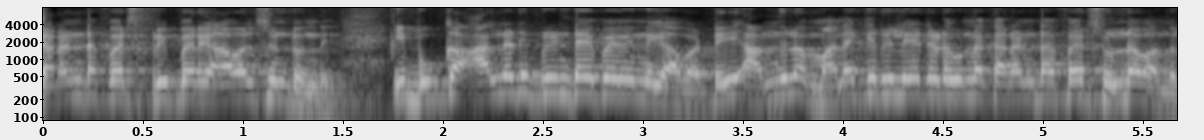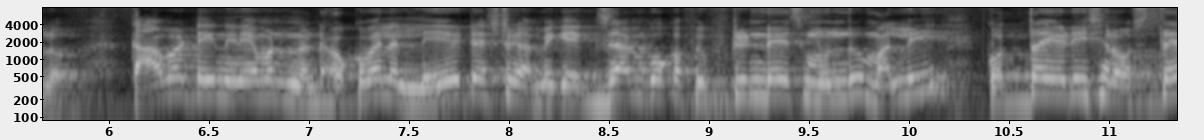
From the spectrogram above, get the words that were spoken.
కరెంట్ అఫైర్స్ ప్రిపేర్ కావాల్సి ఉంటుంది. ఈ బుక్ ఆల్రెడీ ప్రింట్ అయిపోయింది కాబట్టి అందులో మనకి రిలేటెడ్ ఉన్న కరెంట్ అఫైర్స్ ఉండవు అందులో. కాబట్టి నేను ఏమంటున్నానంటే ఒకవేళ లేటెస్ట్గా మీకు ఎగ్జామ్కి ఒక ఫిఫ్టీన్ డేస్ ముందు మళ్ళీ కొత్త ఎడిషన్ వస్తే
